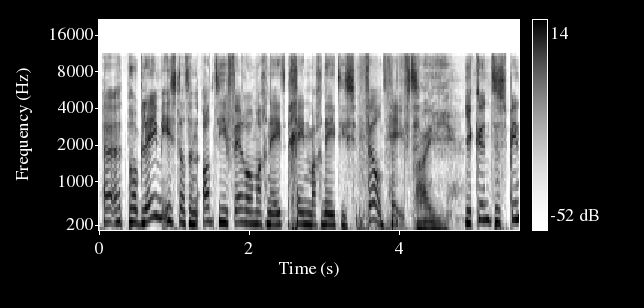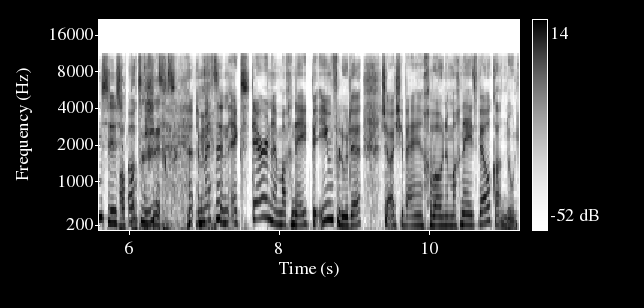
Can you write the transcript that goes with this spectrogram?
Eh, het probleem is dat een antiferromagneet geen magnetisch veld heeft. Ai. Je kunt de spins dus Had ook niet gezegd. met een externe magneet beïnvloeden, zoals je bij een gewone magneet wel kan doen.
